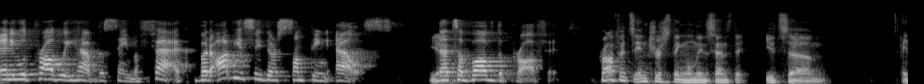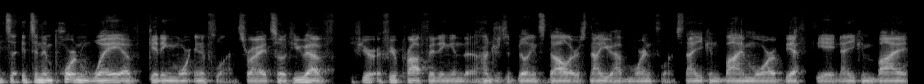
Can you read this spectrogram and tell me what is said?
And it would probably have the same effect. But obviously, there's something else yeah. that's above the profit. Profit's interesting only in the sense that it's um it's it's an important way of getting more influence right so if you have if you're if you're profiting in the hundreds of billions of dollars now you have more influence now you can buy more of the fda now you can buy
